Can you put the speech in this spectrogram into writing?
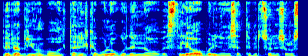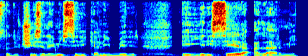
per la prima volta nel capoluogo dell'Ovest, Leopoli, dove sette persone sono state uccise dai missili calibri e ieri sera allarmi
